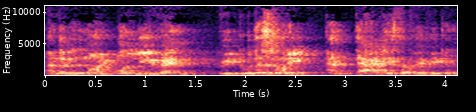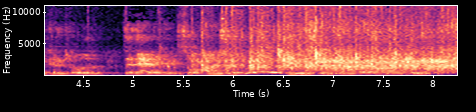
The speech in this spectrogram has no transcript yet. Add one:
and they will know it only when we do the story and that is the way we can control the narrative. So honestly, thank you.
